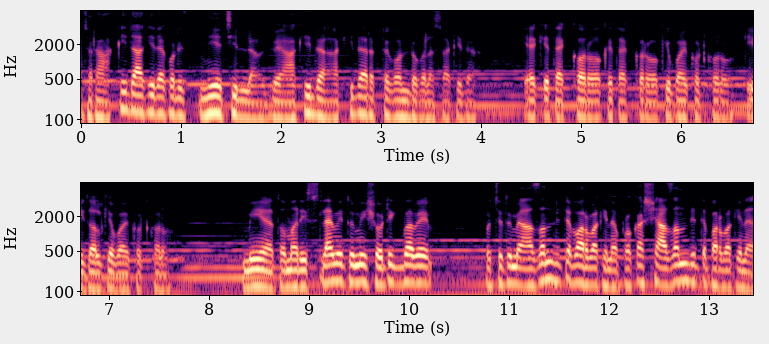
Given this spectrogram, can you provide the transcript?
যারা আকিদা আকিদা করে নিয়ে চিল্লাও যে আকিদা, আকিদার একটা গন্ডগোল আছে আকিদার। একে ত্যাগ করো, ওকে ত্যাগ করো, ওকে বয়কট করো, এই দলকে বয়কট করো। মিয়া, তোমার ইসলামে তুমি সঠিকভাবে হচ্ছে তুমি আজান দিতে পারবা কিনা, প্রকাশ্যে আজান দিতে পারবা কিনা,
